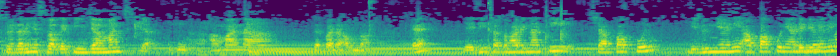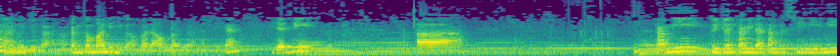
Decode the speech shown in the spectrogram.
sebenarnya sebagai pinjaman saja, Nah, amanah daripada Allah. Kan? Jadi suatu hari nanti siapa pun di dunia ini apa pun yang ada di dunia ini juga akan kembali juga kepada Allah juga nanti kan. Jadi uh, kami tujuan kami datang ke sini ini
